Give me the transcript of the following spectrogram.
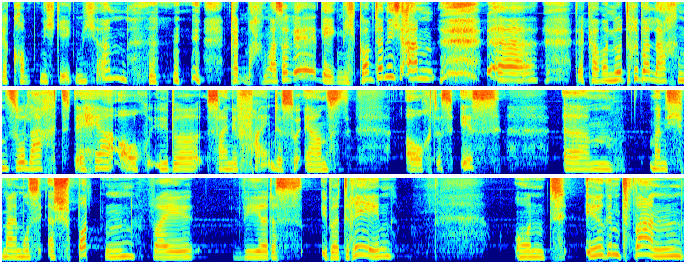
der kommt nicht gegen mich an. kann machen, was er will, gegen mich kommt er nicht an. Äh, da kann man nur drüber lachen. So lacht der Herr auch über seine Feinde, so ernst auch das ist. Ähm, manchmal muss er spotten, weil wir das überdrehen. Und irgendwann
